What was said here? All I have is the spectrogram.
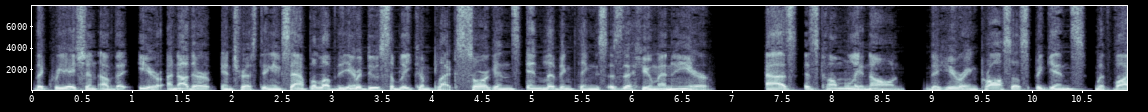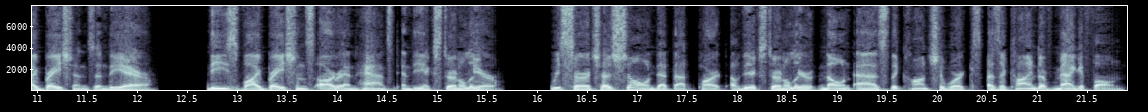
The creation of the ear Another interesting example of the irreducibly complex organs in living things is the human ear. As is commonly known, the hearing process begins with vibrations in the air. These vibrations are enhanced in the external ear. Research has shown that that part of the external ear known as the concha works as a kind of megaphone,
